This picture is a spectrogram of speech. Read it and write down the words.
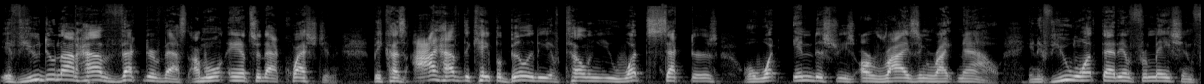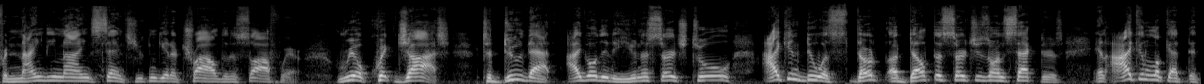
if you do not have VectorVest, I won't answer that question because I have the capability of telling you what sectors or what industries are rising right now. And if you want that information for 99 cents, you can get a trial to the software real quick, Josh. To do that, I go to the Unisearch tool. I can do a, a delta searches on sectors, and I can look at the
